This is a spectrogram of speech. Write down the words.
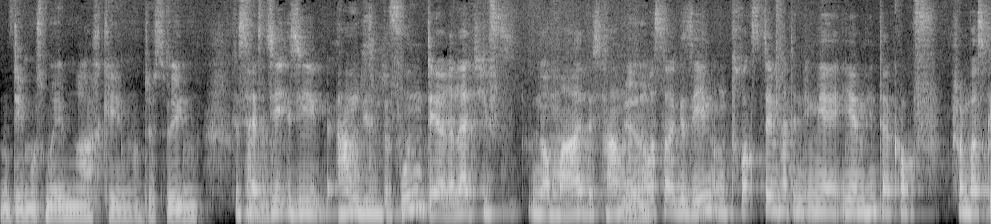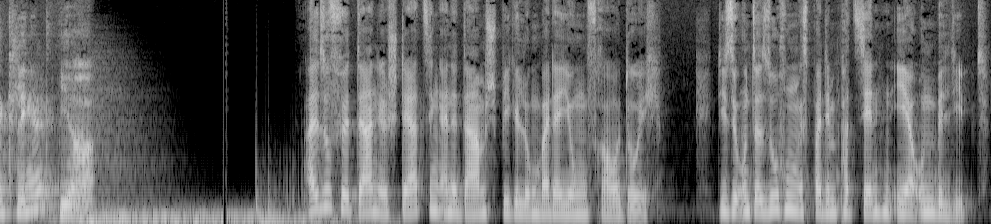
dem muss man eben nachgehen. Und deswegen. Das heißt, Sie, Sie haben diesen Befund, der relativ normal bis harmlos ja. aussah, gesehen und trotzdem hat in Ihrem Hinterkopf schon was geklingelt? Ja. Also führt Daniel Sterzing eine Darmspiegelung bei der jungen Frau durch. Diese Untersuchung ist bei dem Patienten eher unbeliebt.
